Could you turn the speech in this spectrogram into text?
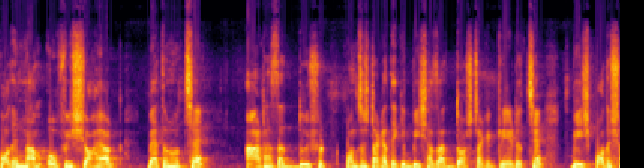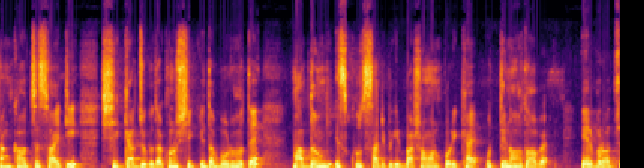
পদের নাম, অফিস সহায়ক, বেতন হচ্ছে আট হাজার দুইশো পঞ্চাশ টাকা থেকে বিশ হাজার দশ টাকা গ্রেড হচ্ছে বিশ। পদের সংখ্যা হচ্ছে ছয়টি। শিক্ষার যোগ্যতা, কোনো স্বীকৃত বোর্ড হতে মাধ্যমিক স্কুল সার্টিফিকেট বা সমান পরীক্ষায় উত্তীর্ণ হতে হবে। এরপর হচ্ছে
